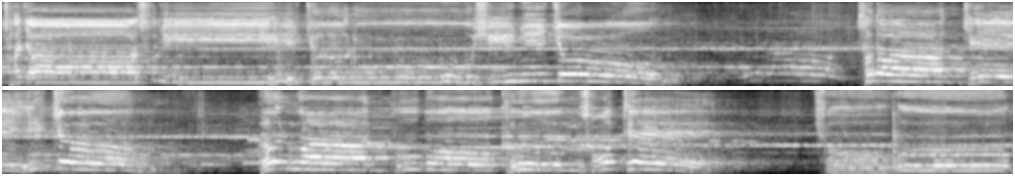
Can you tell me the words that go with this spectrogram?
찾아 수지전우 신이전. 서단 제1점. 은관 부보 금소태. 주 북,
